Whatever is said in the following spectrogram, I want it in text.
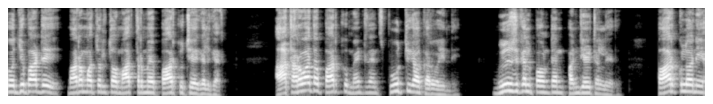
కొద్దిపాటి మరమ్మతులతో మాత్రమే పార్కు చేయగలిగారు. ఆ తర్వాత పార్కు మెయింటెనెన్స్ పూర్తిగా కరువైంది. మ్యూజికల్ ఫౌంటైన్ పనిచేయటం లేదు. పార్కులోని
